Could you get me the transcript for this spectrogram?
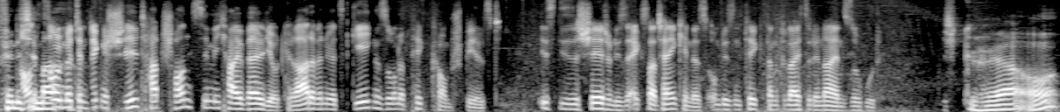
find ich Mountain immer. Soul mit dem dicken Schild hat schon ziemlich High Value. Und gerade wenn du jetzt gegen so eine Pick-Comp spielst, ist dieses Schild und diese extra Tankiness um diesen Pick dann vielleicht zu den Nines so gut. Ich gehöre. Oh.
